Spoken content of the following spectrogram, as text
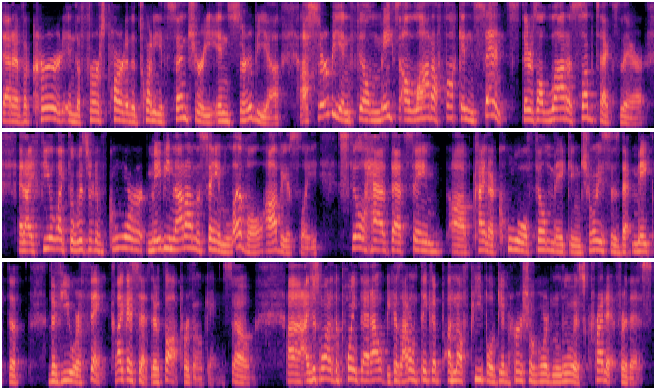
that have occurred in the first part of the 20th century in Serbia, a Serbian film makes a lot of fucking sense. There's a lot of subtext there. And I feel like The Wizard of Gore, maybe not on the same level, obviously, still has that same uh, kind of cool filmmaking choices that make the, the viewer think. Like I said, they're thought provoking. So, uh, I just wanted to point that out because I don't think enough people give Herschell Gordon Lewis credit for this.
